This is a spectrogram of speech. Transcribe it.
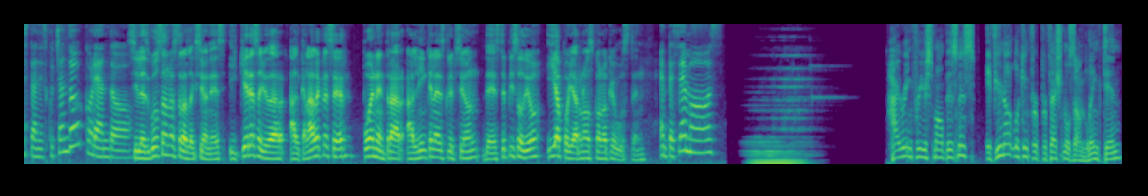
están escuchando Coreando. Si les gustan nuestras lecciones y quieres ayudar al canal a crecer, pueden entrar al link en la descripción de este episodio y apoyarnos con lo que gusten. ¡Empecemos! Hiring for your small business? If you're not looking for professionals on LinkedIn,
